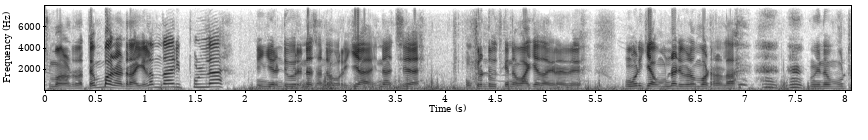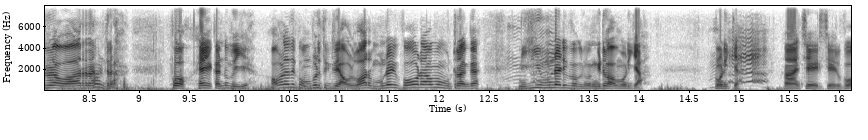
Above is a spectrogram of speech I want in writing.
சும்மா நடுறா. தெம்பா நடுறா. இளந்தாரி புள்ள. நீங்கள் ரெண்டு பேரும் என்ன சண்டை போடுறீங்க? என்னாச்சு? உங்கள் ரெண்டு பேருக்கு என்ன தாக்குறாரு? மோனிக்கா முன்னாடி விட மாட்டாளா? என்ன முட்டுறா வாடுறான்றா போ ஏய் கண்டு பையன் அவ்வளோதுக்கு உங்களுக்கு கும்பிடுத்துக்கிட்டு அவள் வாரம் முன்னாடி போடாமல் விட்டுறாங்க நீ முன்னாடி போ இங்கிட்டு வா மோனிக்கா மோனிக்கா ஆ சரி சரி போ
